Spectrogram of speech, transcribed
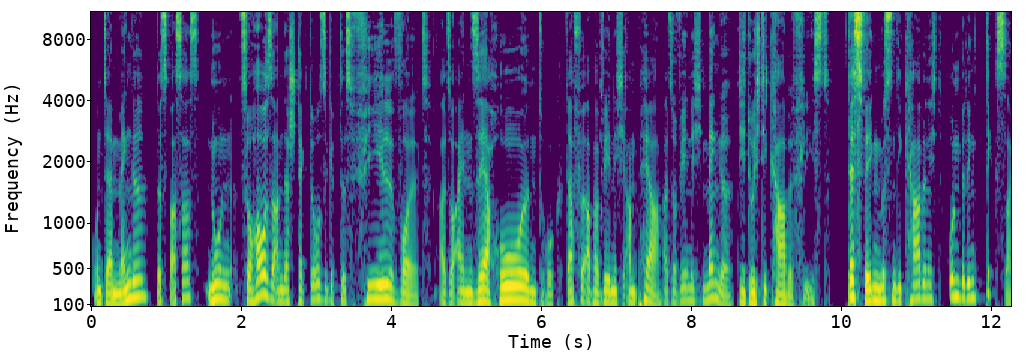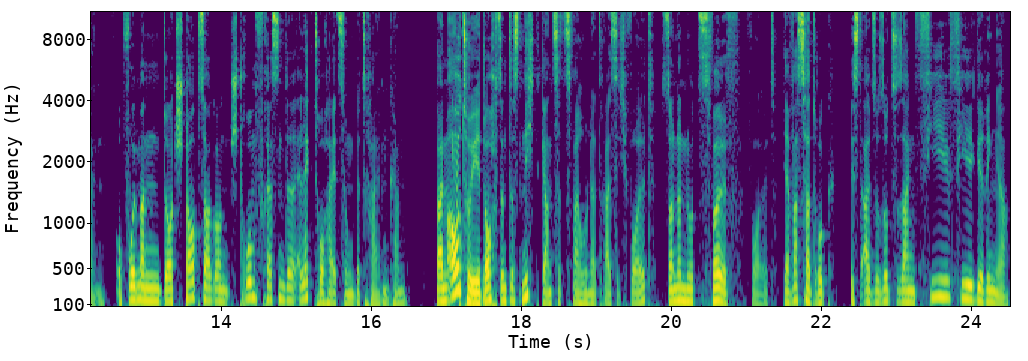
und der Menge des Wassers? Nun, zu Hause an der Steckdose gibt es viel Volt, also einen sehr hohen Druck, dafür aber wenig Ampere, also wenig Menge, die durch die Kabel fließt. Deswegen müssen die Kabel nicht unbedingt dick sein, obwohl man dort Staubsauger und stromfressende Elektroheizungen betreiben kann. Beim Auto jedoch sind es nicht ganze 230 Volt, sondern nur 12 Volt. Der Wasserdruck ist also sozusagen viel, viel geringer.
